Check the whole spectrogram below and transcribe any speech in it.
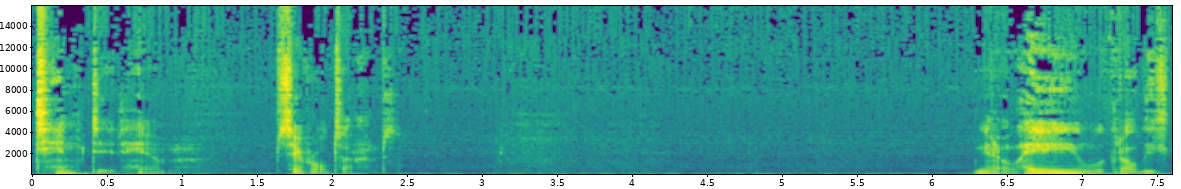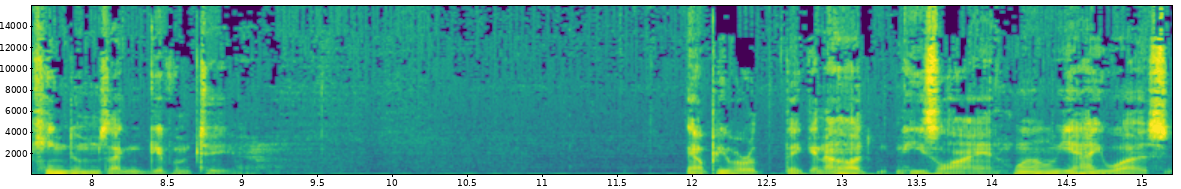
tempted him several times. You know, hey, look at all these kingdoms, I can give them to you. Now, people are thinking, oh, he's lying. Well, yeah, he was,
